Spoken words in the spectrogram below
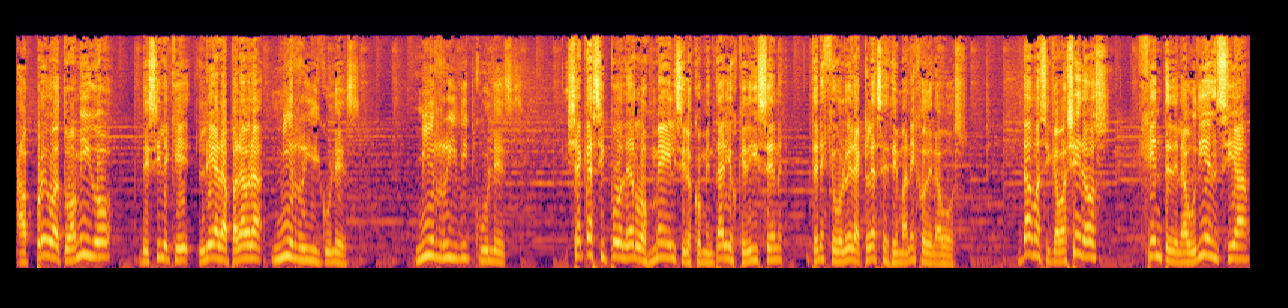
a prueba a tu amigo, decirle que lea la palabra mi ridiculez. Mi ridiculez. Ya casi puedo leer los mails y los comentarios que dicen tenés que volver a clases de manejo de la voz. Damas y caballeros, gente de la audiencia,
